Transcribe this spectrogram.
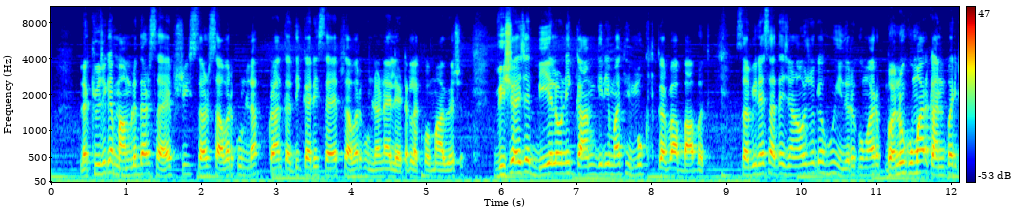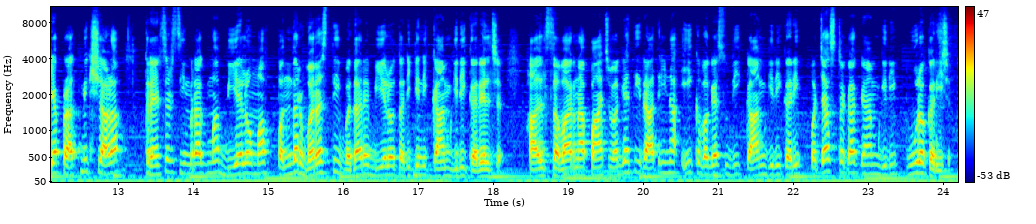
લખ્યું છે કે મામલતદાર સાહેબ શ્રી સર સાવરકુંડલા, પ્રાંત અધિકારી સાહેબ સાવરકુંડલાના લેટર લખવામાં આવ્યો છે. વિષય છે બીએલઓની કામગીરીમાંથી મુક્ત કરવા બાબત. સવિનય સાથે જણાવું છું કે હું ઇન્દ્રકુમાર, ભનુકુમાર કાનપરિયા પ્રાથમિક શાળા ત્રેસઠ સિમરાગમાં બીએલઓમાં પંદર વર્ષથી વધારે બીએલઓ તરીકેની કામગીરી કરેલ છે. હાલ સવારના પાંચ વાગ્યાથી રાત્રિના એક વાગ્યા સુધી કામગીરી કરી પચાસ ટકા કામગીરી પૂરો કરી છે.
